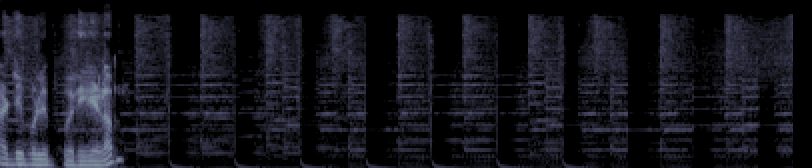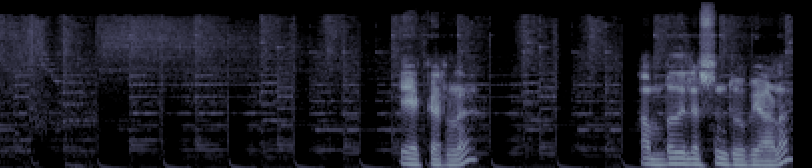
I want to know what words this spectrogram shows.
അടിപൊളി പുരയിടം. ഏക്കറിന് അമ്പത് ലക്ഷം രൂപയാണ്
